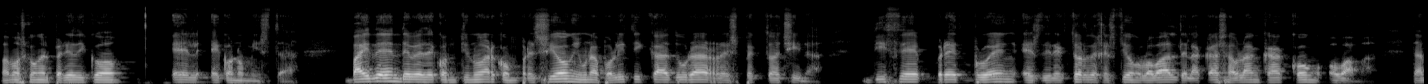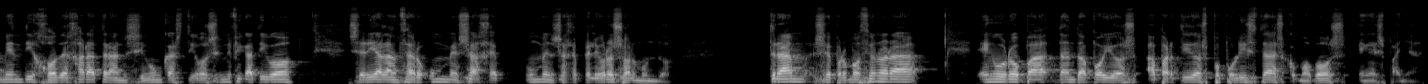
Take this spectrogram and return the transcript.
Vamos con el periódico El Economista. Biden debe de continuar con presión y una política dura respecto a China dice Brett Bruen, es director de gestión global de la Casa Blanca con Obama. También dijo dejar a Trump sin un castigo significativo sería lanzar un mensaje, un mensaje peligroso al mundo. Trump se promocionará en Europa dando apoyos a partidos populistas como Vox en España.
